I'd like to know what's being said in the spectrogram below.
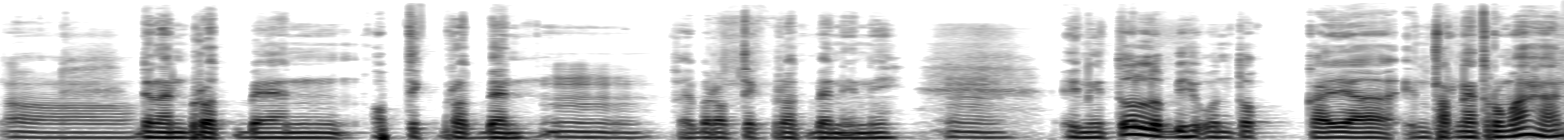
oh dengan broadband, optik broadband, hmm, fiber optik broadband ini. hmm. Ini tuh lebih untuk kayak internet rumahan.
